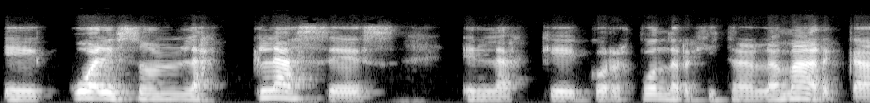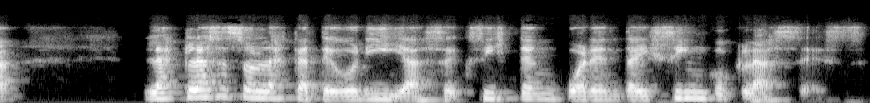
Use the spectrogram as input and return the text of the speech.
eh, cuáles son las clases en las que corresponde registrar la marca. Las clases son las categorías, existen 45 clases.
